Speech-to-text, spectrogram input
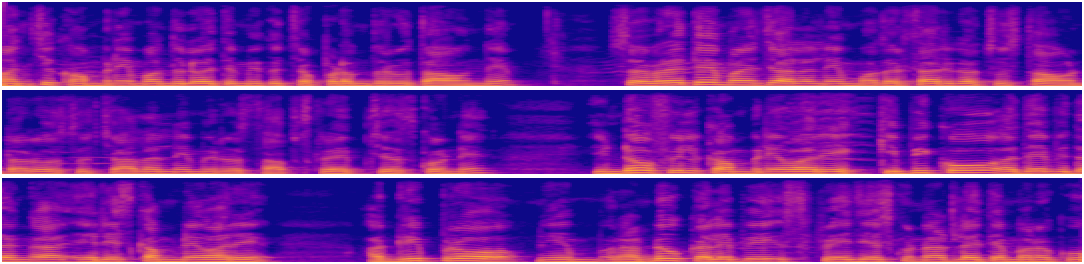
మంచి కంపెనీ మందులు అయితే మీకు చెప్పడం జరుగుతూ ఉంది. సో ఎవరైతే మన ఛానల్ని మొదటిసారిగా చూస్తూ ఉంటారో సో ఛానల్ని మీరు సబ్స్క్రైబ్ చేసుకోండి. ఇండోఫిల్ కంపెనీ వారి కిబికో అదేవిధంగా ఎరిస్ కంపెనీ వారి అగ్రిప్రో రెండు కలిపి స్ప్రే చేసుకున్నట్లయితే మనకు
